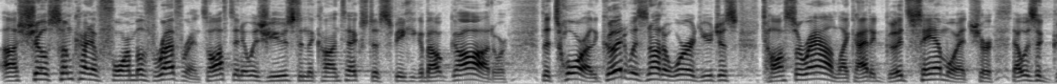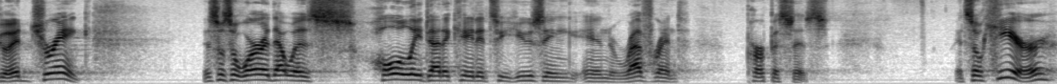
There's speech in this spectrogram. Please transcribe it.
uh, show some kind of form of reverence. Often it was used in the context of speaking about God or the Torah. Good was not a word you just toss around, like I had a good sandwich or that was a good drink. This was a word that was wholly dedicated to using in reverent purposes. And so here,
